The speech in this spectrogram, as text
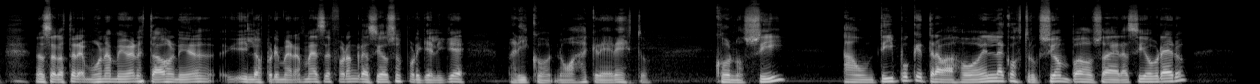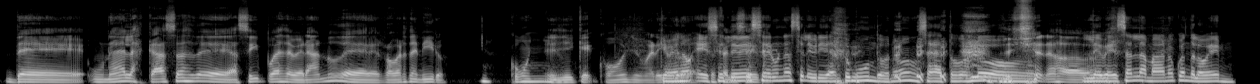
Nosotros tenemos un amigo en Estados Unidos y los primeros meses fueron graciosos porque él y que, marico, no vas a creer esto. Conocí a un tipo que trabajó en la construcción, pues, o sea, era así obrero de una de las casas de, así, pues, de verano de Robert De Niro. Coño. Y que coño, marico. Que bueno, ese debe felicito". ser una celebridad en tu mundo, ¿no? O sea, todos lo, "No, le besan la mano cuando lo ven.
